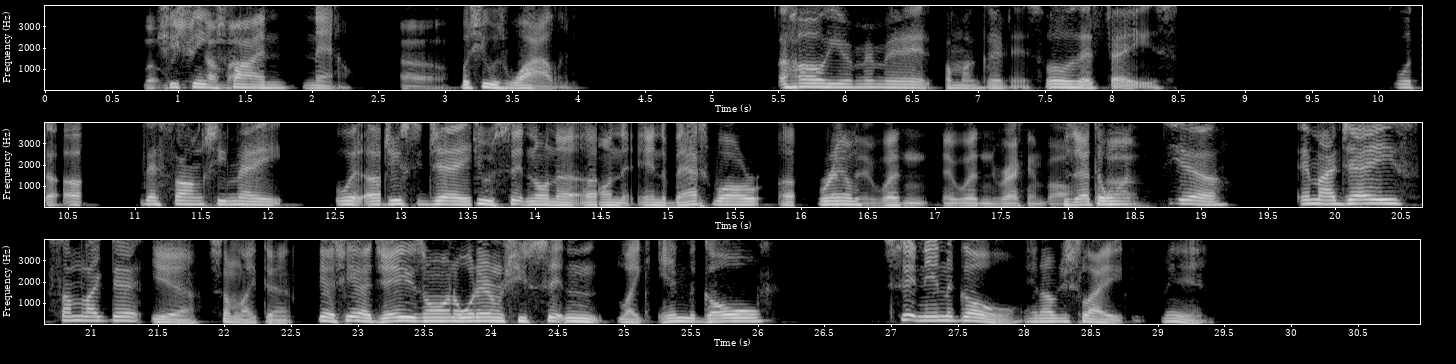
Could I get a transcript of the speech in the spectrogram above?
but she seems talking about- fine now, Oh, but she was wilding. Oh, you remember that? Oh my goodness. What was that phase? With the uh that song she made with uh Juicy J. She was sitting on the uh, on the in the basketball uh, rim. it wasn't. It wasn't wrecking ball. Was that the one? Um, Yeah. MIJs, something like that. Yeah, something like that. Yeah, she had J's on or whatever. And she's sitting like in the goal, sitting in the goal, and I'm just like, man,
